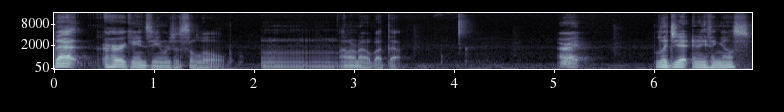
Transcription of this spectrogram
that hurricane scene was just a little. mm, I don't know about that. All right, legit. Anything else?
